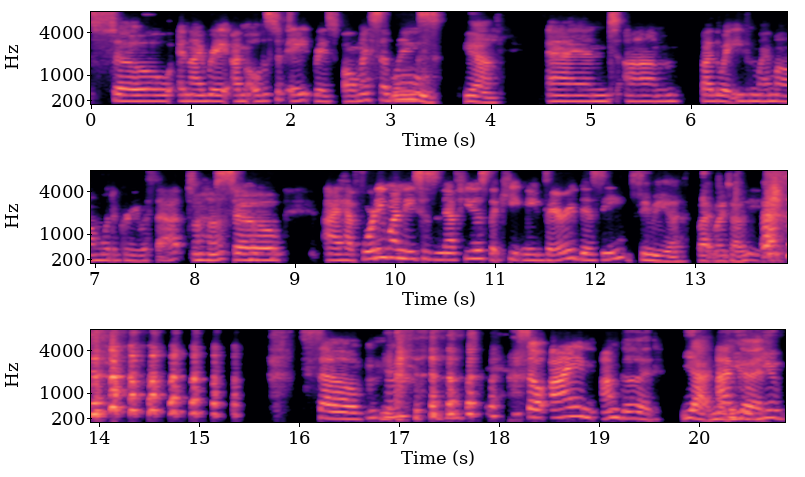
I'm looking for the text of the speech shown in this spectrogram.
so and i rate. i'm oldest of eight raised all my siblings Yeah. and um by the way even my mom would agree with that Uh-huh. so i have 41 nieces and nephews that keep me very busy See me uh, bite my tongue. so mhm. yeah. so i'm i'm good yeah. No, I'm you, good. You've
